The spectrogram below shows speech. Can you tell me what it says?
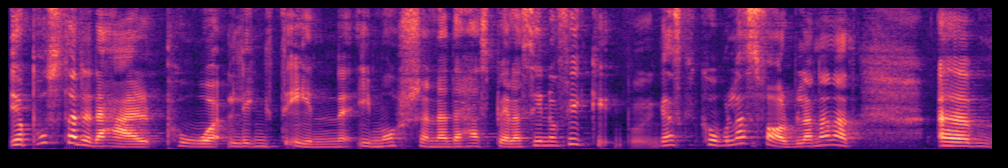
jag postade det här på LinkedIn i morse när det här spelas in och fick ganska coola svar. Bland annat um,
